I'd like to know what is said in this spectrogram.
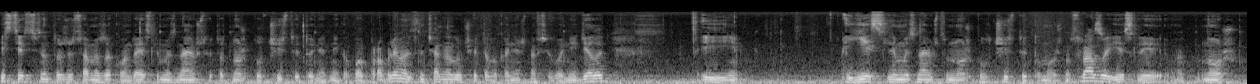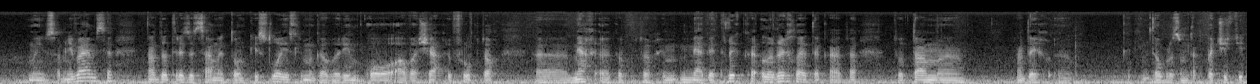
естественно, тот же самый закон. Да, если мы знаем, что этот нож был чистый, то нет никакой проблемы. Изначально лучше этого, конечно, всего не делать. И если мы знаем, что нож был чистый, то можно сразу. Если нож мы сомневаемся, надо отрезать самый тонкий слой. Если мы говорим о овощах и фруктах, э, мяг, э, мягкая рыхлая такая, то, то там э, надо их э, каким-то образом так почистить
